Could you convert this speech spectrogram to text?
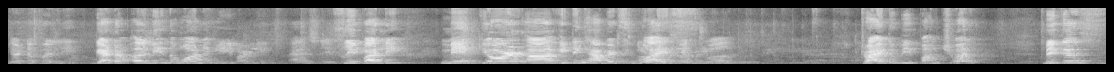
Get up early. Get up early in the morning. Sleep early. And sleep, sleep early. Make your uh, eating habits wise. Try to be punctual because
